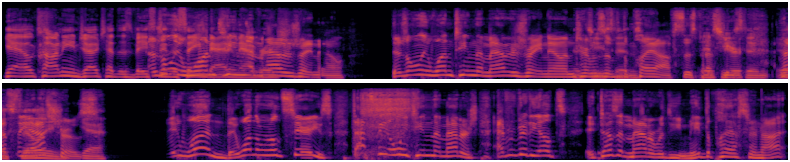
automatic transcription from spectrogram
Yeah, Ohtani and Judge had this basically There's only the one team average. that matters right now. There's only one team that matters right now in terms Houston. of the playoffs this past year. That's the Astros. Yeah. They won. They won the World Series. That's the only team that matters. Everybody else, it doesn't matter whether you made the playoffs or not.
